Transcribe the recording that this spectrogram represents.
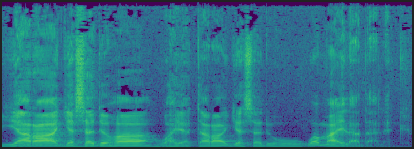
يرى جسدها وهي ترى جسده وما إلى ذلك.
